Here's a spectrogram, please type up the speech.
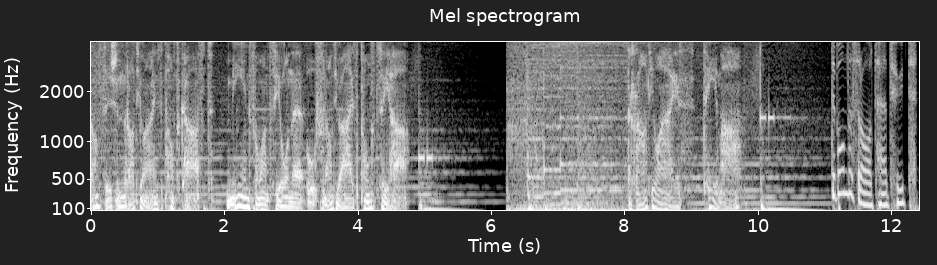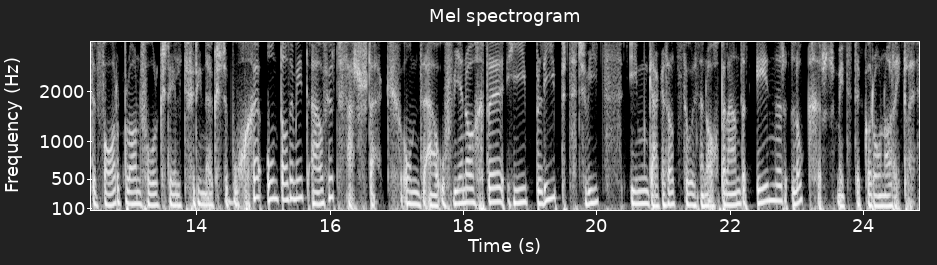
Das ist ein Radio 1 Podcast. Mehr Informationen auf radio1.ch. Radio 1 Thema. Der Bundesrat hat heute den Fahrplan vorgestellt für die nächsten Wochen und damit auch für die Festtage. Und auch auf Weihnachten hin bleibt die Schweiz im Gegensatz zu unseren Nachbarländern eher locker mit den Corona-Regeln.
